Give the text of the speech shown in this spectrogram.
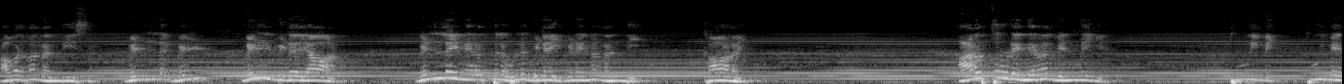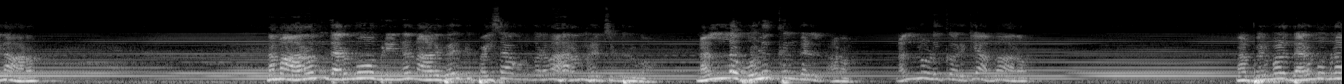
அவர் தான் நந்தீசன். வெள்ளை வெள் வெள் விடையான். வெள்ளை நிறத்தில் உள்ள விடை. விடைனா நந்தி. காளை. அறத்தினுடைய நிறம் வெண்மைங்க. தூய்மை. தூய்மை தான் அறம். நம்ம அறம் தர்மம் அப்படின்னா நாலு பேருக்கு பைசா கொடுக்கறதா அறம் நினைச்சிட்டு இருக்கோம். நல்ல ஒழுக்கங்கள் அறம். நல்ல ஒழுக்கம் இருக்கே அதான் அறம். நான் பெரும்பாலும் தர்மம்னா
